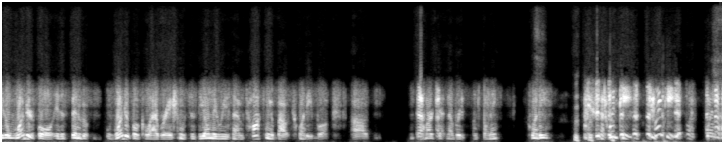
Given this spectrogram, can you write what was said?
it's a wonderful. It has been a wonderful collaboration, which is the only reason I'm talking about 20 books. Uh, mark that number down, 20. 20. 20. 20.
